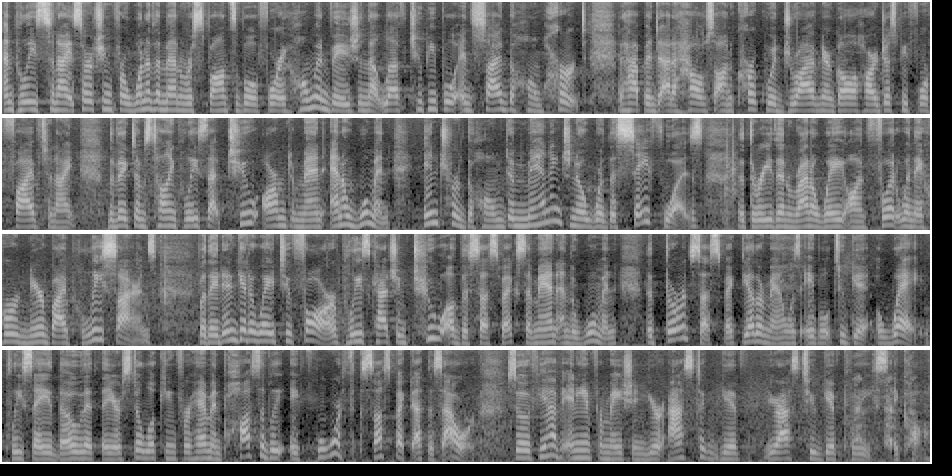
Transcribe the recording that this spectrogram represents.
And police tonight searching for one of the men responsible for a home invasion that left two people inside the home hurt. It happened at a house on Kirkwood Drive near Gollihar just before 5 tonight. The victims telling police that two armed men and a woman entered the home demanding to know where the safe was. The three then ran away on foot when they heard nearby police sirens. But they didn't get away too far. Police catching two of the suspects, a man and the woman. The third suspect, the other man, was able to get away. Police say, though, that they are still looking for him and possibly a fourth suspect at this hour. So if you have any information, you're asked to give you're asked to give police a call.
